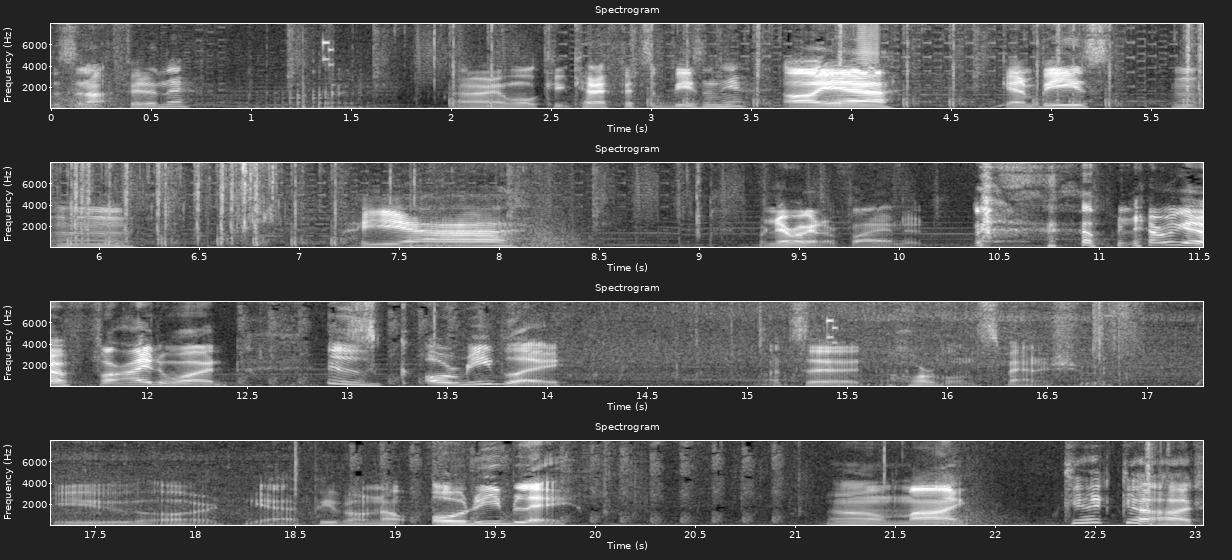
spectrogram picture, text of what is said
Does it not fit in there? Alright, well, can, can, I fit some bees in here? Oh, yeah. Getting bees. Mm-mm. Yeah. We're never gonna find it. We're never gonna find one. This is horrible. That's a horrible in Spanish. You are, yeah, people don't know. Horrible. Oh my, good God.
